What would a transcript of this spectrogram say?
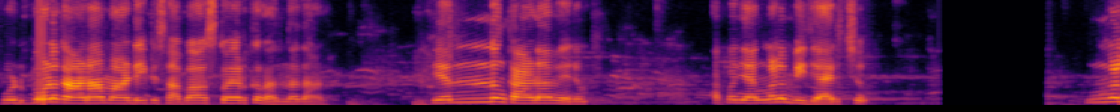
ഫുട്ബോൾ കാണാൻ വേണ്ടിയിട്ട് സഭാ സ്ക്വയർക്ക് വന്നതാണ്. എന്നും കാണാൻ വരും. അപ്പം ഞങ്ങളും വിചാരിച്ചു നിങ്ങൾ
